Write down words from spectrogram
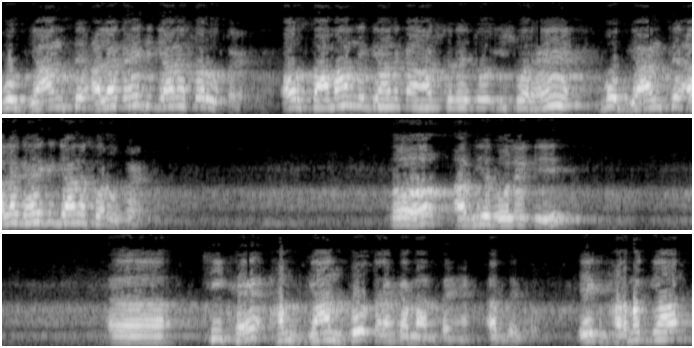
वो ज्ञान से अलग है कि ज्ञान स्वरूप है। और सामान्य ज्ञान का आश्रय जो ईश्वर है, वो ज्ञान से अलग है कि ज्ञान स्वरूप है। तो अब ये बोले कि ठीक है, हम ज्ञान दो तरह का मानते हैं। अब देखो, एक धर्म ज्ञान,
